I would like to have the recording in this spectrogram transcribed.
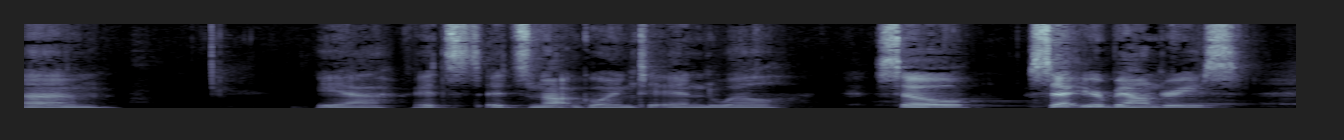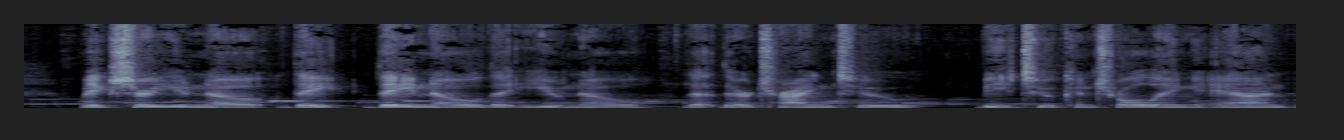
um, yeah, it's it's not going to end well. So set your boundaries make sure you know they they know that you know that they're trying to be too controlling and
